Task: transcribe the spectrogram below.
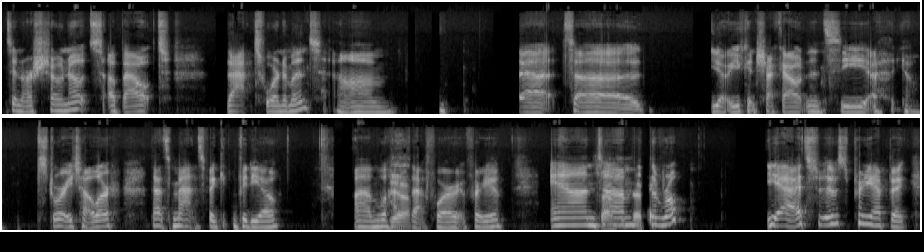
it's in our show notes about that tournament um, that uh, you know you can check out and see uh, you know storyteller. That's Matt's video. Um, we'll have yeah. that for for you. And um, the role, yeah, it's it was pretty epic.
